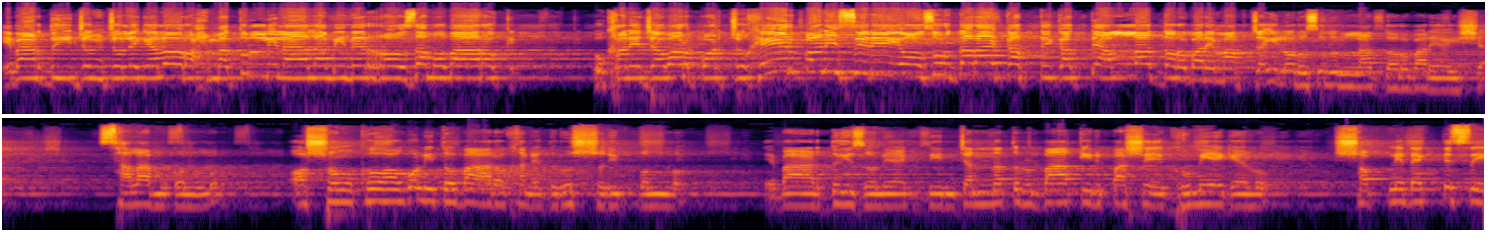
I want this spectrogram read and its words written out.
এবার দুইজন চলে গেল, রহমাতুল্লিল আলমিনের রওজা মোবারক। ওখানে যাওয়ার পর চোখের পানি ছেড়ে অজর দ্বারায় কাঁদতে কাঁদতে আল্লাহর দরবারে মাপ চাইল রসুল্লাহ দরবারে আইসা। সালাম করল, অসংখ্য অগণিত বার ওখানে দুরুজ শরীফ বলল এবার দুইজনে একদিন জান্নাতুল বাকির পাশে ঘুমিয়ে গেল। স্বপ্নে দেখতেছে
